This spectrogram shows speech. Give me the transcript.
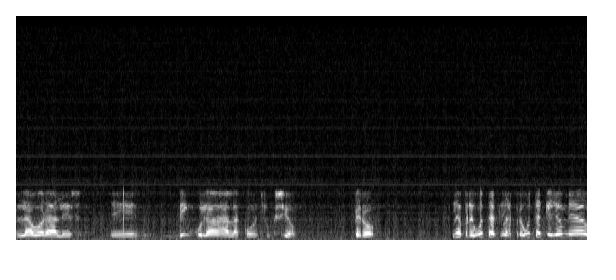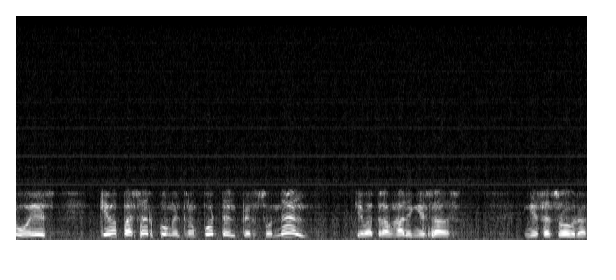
laborales eh, vinculadas a la construcción. Pero la pregunta, la pregunta que yo me hago es, ¿qué va a pasar con el transporte del personal que va a trabajar en esas, en esas obras?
